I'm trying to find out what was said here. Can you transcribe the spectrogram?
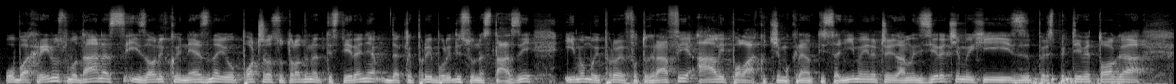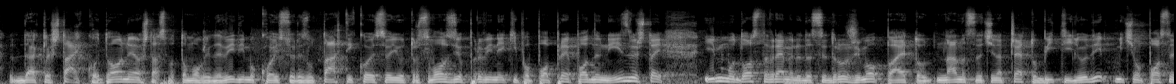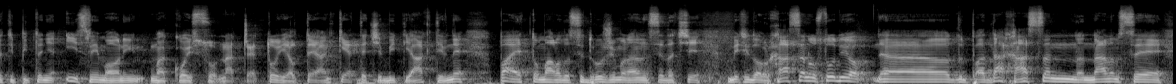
U Bahreinu smo danas, i za onih koji ne znaju, počela su trodana testiranja, dakle prvi bolidi su na stazi, imamo i prve fotografije, ali polako ćemo krenuti sa njima, inače analizirat ćemo ih iz perspektive toga, dakle šta je ko doneo, šta smo to mogli da vidimo, koji su rezultati, koje sve jutro svozio, prvi neki po prepodnevni izveštaj, imamo dosta vremena da se družimo, pa eto, nadam se da će na četu biti ljudi, mi ćemo postaviti pitanja i svima onima koji su na četu, jel te ankete će biti aktivne, pa eto malo da se družimo, nadam nadam se da će biti dobro. Hasan u studio, e, pa da, Hasan, nadam se,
